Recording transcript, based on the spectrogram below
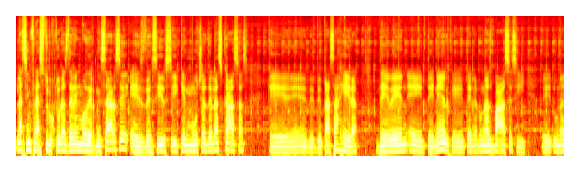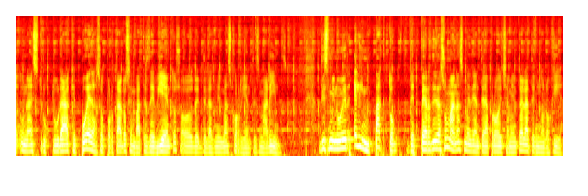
Las infraestructuras deben modernizarse, es decir, sí que en muchas de las casas de, tasajera deben eh, tener que tener unas bases y eh, una, estructura que pueda soportar los embates de vientos o de, las mismas corrientes marinas. Disminuir el impacto de pérdidas humanas mediante el aprovechamiento de la tecnología.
